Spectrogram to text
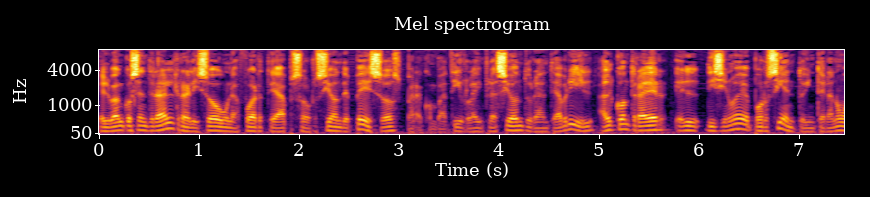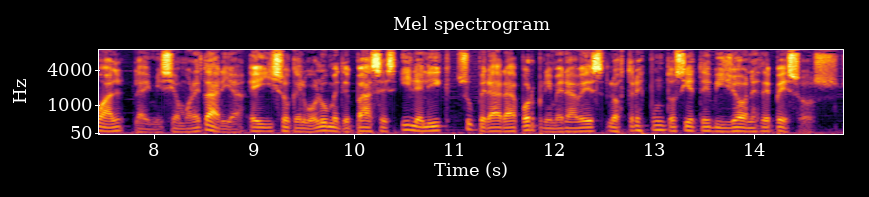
El Banco Central realizó una fuerte absorción de pesos para combatir la inflación durante abril al contraer el 19% interanual la emisión monetaria e hizo que el volumen de pases y LELIC superara por primera vez los 3.7 billones de pesos.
